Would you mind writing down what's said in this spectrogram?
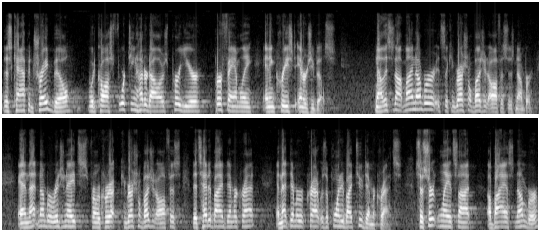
this cap and trade bill would cost $1,400 per year per family and increased energy bills. Now, this is not my number, it's the Congressional Budget Office's number. And that number originates from a Congressional Budget Office that's headed by a Democrat, and that Democrat was appointed by two Democrats. So certainly it's not a biased number,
